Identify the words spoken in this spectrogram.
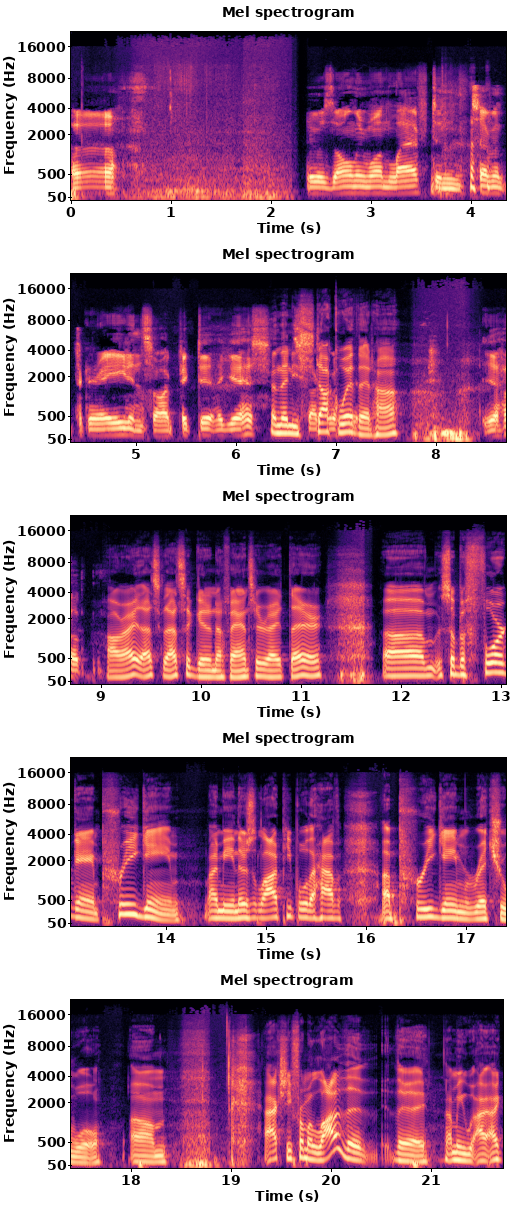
Uh, it was the only one left in seventh grade, and so I picked it, I guess. And then you stuck, with it. huh? Yep. All right, that's that's a good enough answer right there. Um, so before game, pre-game. I mean, there's a lot of people that have a pre-game ritual. Um, actually, from a lot of the the, I mean, I, I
